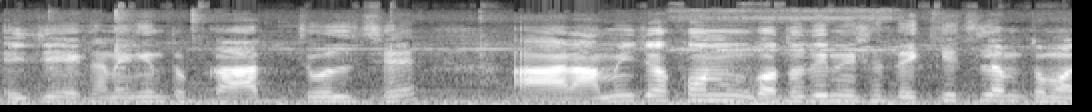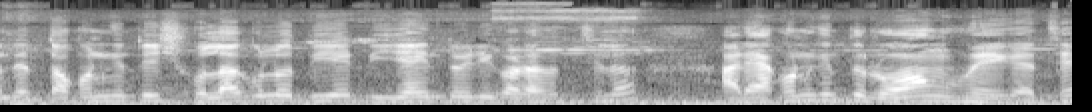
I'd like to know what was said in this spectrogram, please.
এই যে এখানে কিন্তু কাজ চলছে। আর আমি যখন গতদিন এসে দেখিয়েছিলাম তোমাদের, তখন কিন্তু এই শোলাগুলো দিয়ে ডিজাইন তৈরি করা হচ্ছিল। আর এখন কিন্তু রং হয়ে গেছে,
